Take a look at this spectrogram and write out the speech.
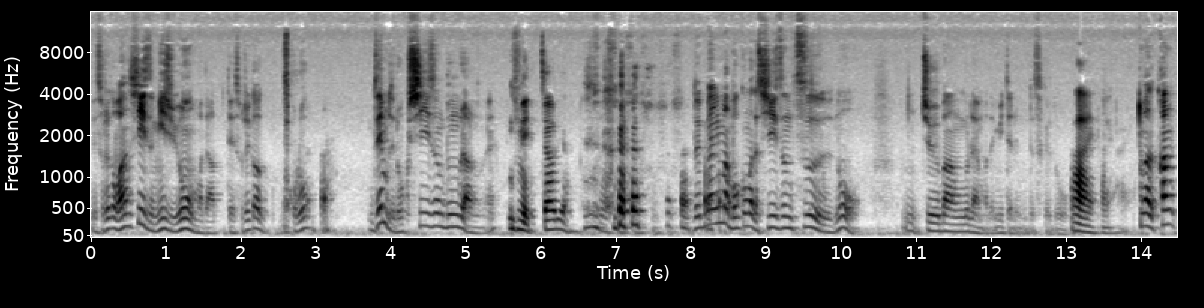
でそれが1シーズン24話まであってそれが56全部で6シーズン分ぐらいあるのね。めっちゃあるやん。そうで、まあ、今僕まだシーズン2のうん中盤ぐらいまで見てるんですけど、はいはいはいまあ、かん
